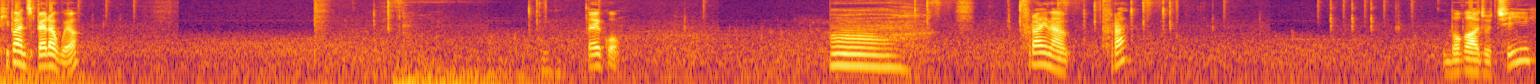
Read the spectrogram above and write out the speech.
피반지 빼라고요? 빼고 어... 프라이나 프란? 뭐가 좋지?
